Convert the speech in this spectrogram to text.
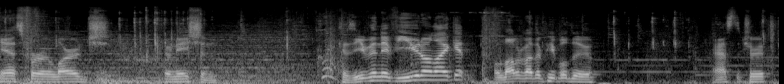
Yes, for a large donation. Because even if you don't like it, a lot of other people do. That's the truth.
